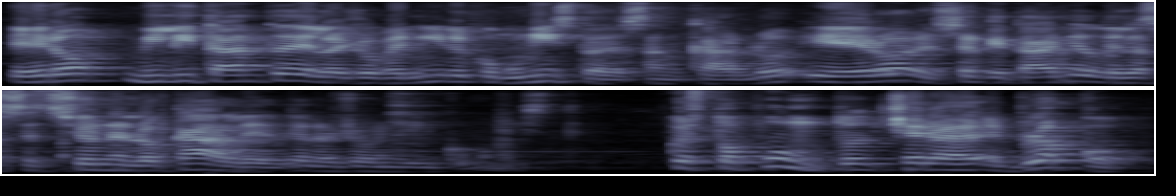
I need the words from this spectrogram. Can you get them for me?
Ero militante della Giovanile Comunista di San Carlo e ero il segretario della sezione locale della Giovanile Comunista. A questo punto c'era il blocco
